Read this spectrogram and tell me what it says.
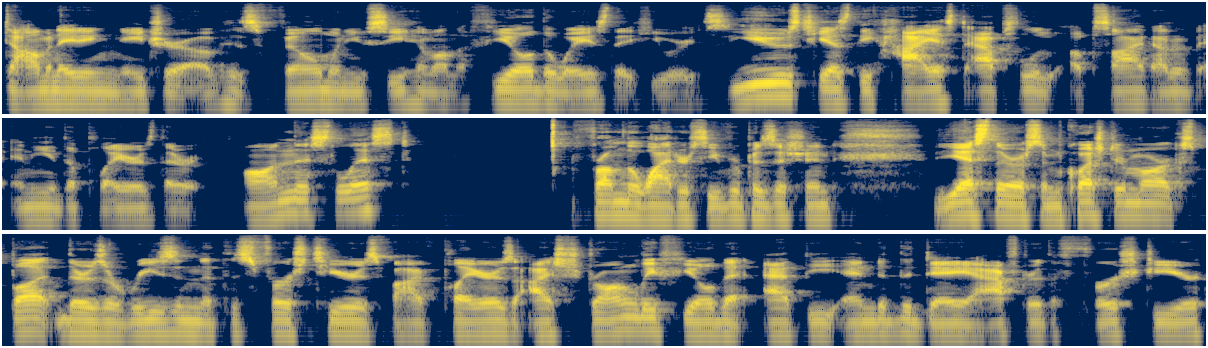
dominating nature of his film when you see him on the field, the ways that he was used, he has the highest absolute upside out of any of the players that are on this list from the wide receiver position. Yes, there are some question marks, but there's a reason that this first tier is five players. I strongly feel that at the end of the day, after the first year,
